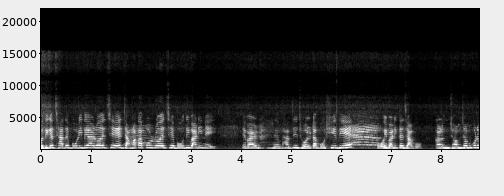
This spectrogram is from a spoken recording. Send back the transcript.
ওদিকে ছাদে বড়ি দেওয়া রয়েছে জামা কাপড় রয়েছে, বৌদি বাড়ি নেই। এবার ভাবছি ঝোলটা বসিয়ে দিয়ে ওই বাড়িতে যাব। কারণ ঝমঝম করে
